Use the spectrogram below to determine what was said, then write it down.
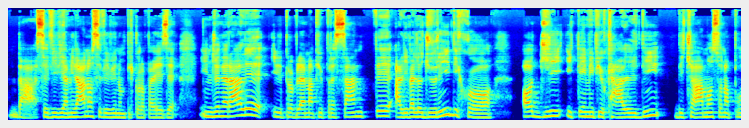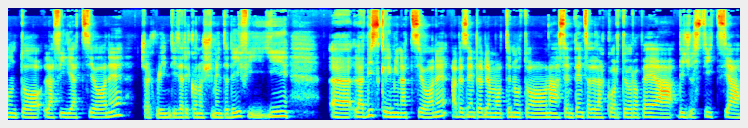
da se vivi a Milano o se vivi in un piccolo paese. In generale il problema più pressante a livello giuridico Oggi i temi più caldi, diciamo, sono appunto la filiazione, cioè quindi il riconoscimento dei figli, eh, la discriminazione, ad esempio abbiamo ottenuto una sentenza della Corte europea di giustizia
